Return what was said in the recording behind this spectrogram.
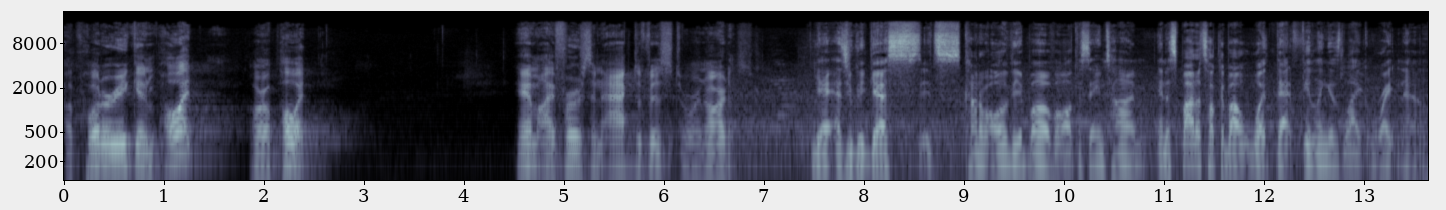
a Puerto Rican poet or a poet? Am I first an activist or an artist? Yeah, as you could guess, it's kind of all of the above all at the same time. And Espada talked about what that feeling is like right now.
